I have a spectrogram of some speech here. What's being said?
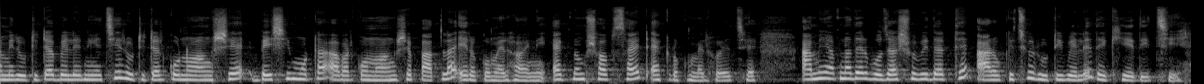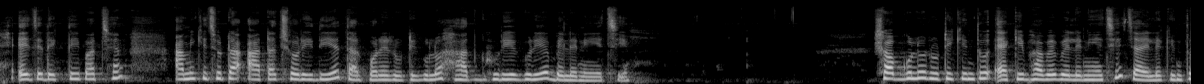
আমি রুটিটা বেলে নিয়েছি। রুটিটার কোনো অংশে বেশি মোটা, আবার কোনো অংশে পাতলা এরকমের হয়নি। একদম সব সাইড একরকমের হয়েছে। আমি আপনাদের বোঝার সুবিধার্থে আরও কিছু রুটি বেলে দেখিয়ে দিচ্ছি। এই যে দেখতেই পাচ্ছেন আমি কিছুটা আটা ছড়িয়ে দিয়ে তারপরে রুটিগুলো হাত ঘুরিয়ে ঘুরিয়ে বেলে নিয়েছি। সবগুলো রুটি কিন্তু একইভাবে বেলে নিয়েছি, চাইলে কিন্তু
